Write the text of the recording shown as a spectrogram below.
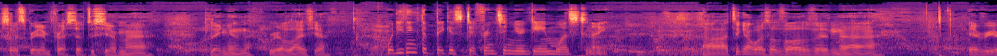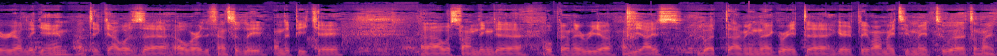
So it's pretty impressive to see him uh, playing in real life. Yeah. What do you think the biggest difference in your game was tonight? Uh, I think I was involved in uh, every area of the game. I think I was uh, aware defensively on the PK. Uh, I was finding the open area on the ice, but I mean, a great, uh, great play by my teammate too uh, tonight.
